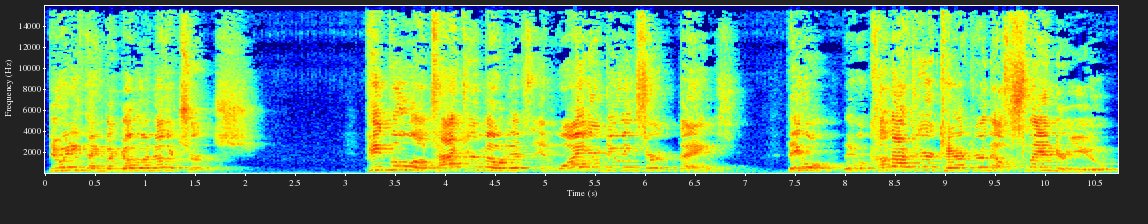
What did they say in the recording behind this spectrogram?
do anything but go to another church. People will attack your motives and why you're doing certain things. They will, they will come after your character and they'll slander you.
